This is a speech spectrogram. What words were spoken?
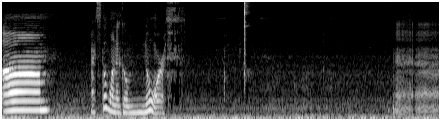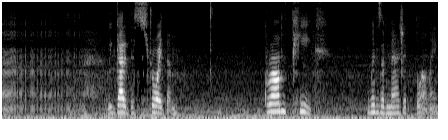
Um, I still want to go north. Uh, we gotta destroy them. Grom Peak. Winds of magic blowing.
